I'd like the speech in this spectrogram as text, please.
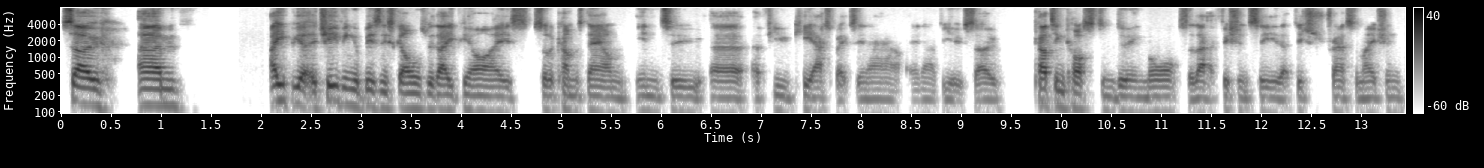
So um, API, achieving your business goals with APIs sort of comes down into uh, a few key aspects in our in our view. So cutting costs and doing more, so that efficiency, that digital transformation,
